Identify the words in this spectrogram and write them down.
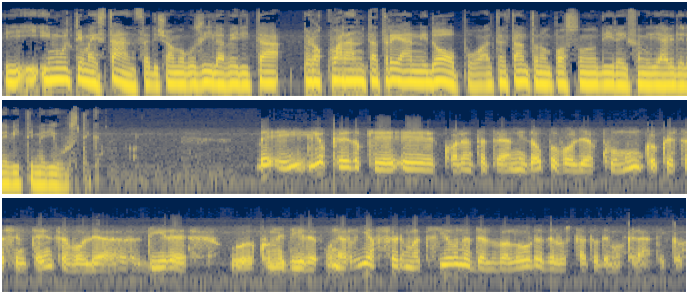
in ultima istanza, diciamo così, la verità però 43 anni dopo, altrettanto non possono dire i familiari delle vittime di Ustica. Io credo che eh, 43 anni dopo voglia comunque questa sentenza voglia dire, uh, dire, una riaffermazione del valore dello Stato democratico,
